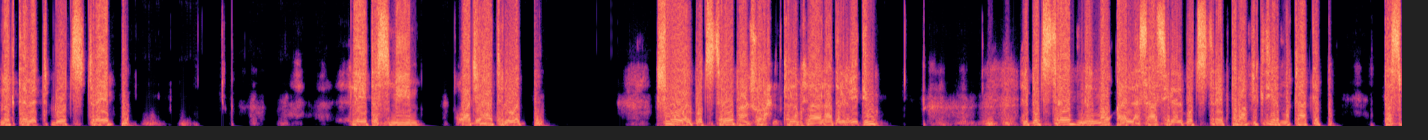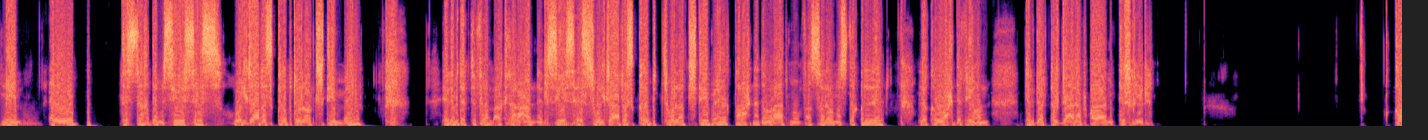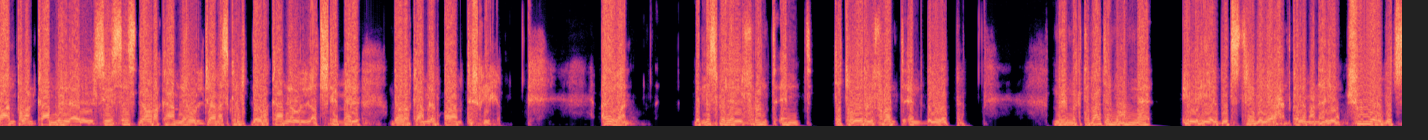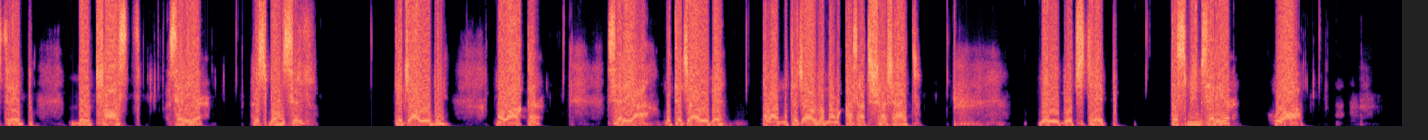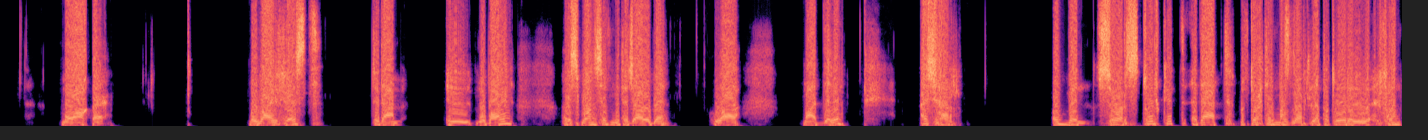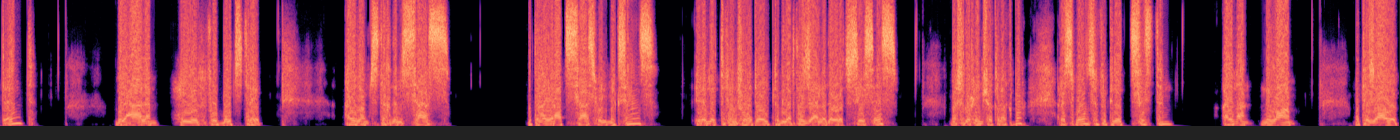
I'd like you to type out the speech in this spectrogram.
مكتبة Bootstrap لتصميم واجهات الويب. شو هو ال Bootstrap؟ عن شو راح نتكلم خلال هذا الفيديو. ال Bootstrap من الموقع الأساسي لل Bootstrap. طبعا في كثير مكاتب تصميم الويب تستخدم سي اس اس والجافا سكريبت والاتش تي ام ال إذا بدك تفهم أكثر عن ال CSS وال JavaScript وال HTML طرحنا دورات منفصلة ومستقلة لكل واحدة فيهم بتقدر ترجع لها بقوائم التشغيل قوائم طبعا كاملة لل CSS دورة كاملة وال JavaScript دورة كاملة وال HTML دورة كاملة بقوائم التشغيل أيضا بالنسبة لل front end تطوير ال front end بال web. من المكتبات المهمة اللي هي ال Bootstrap اللي راح نتكلم عنها اليوم. شو هو ال Bootstrap build fast سريع responsive تجاوبي مواقع سريعة متجاوبة طبعا متجاوبة مع مقاسات الشاشات. بال Bootstrap تصميم سريع و مواقع mobile first تدعم الموبايل. responsive متجاوبة ومعدلة. أشهر source toolkit أداة مفتوحة المصدر لتطوير ال front end بالعالم هي Bootstrap أيضا بتستخدم ال Sass متغيرات ال Sass وال mixins إذا بدك تفهم شو هدول بتقدر ترجع لدورة ال CSS مشروحين بشكل أكبر. responsive grid system أيضا نظام متجاوب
